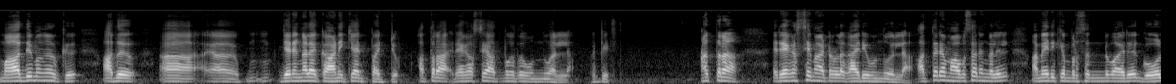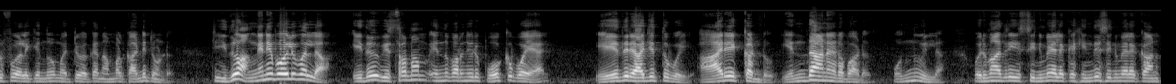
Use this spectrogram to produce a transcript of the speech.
മാധ്യമങ്ങൾക്ക് അത് ജനങ്ങളെ കാണിക്കാൻ പറ്റും. അത്ര രഹസ്യാത്മകത ഒന്നുമല്ല. റിപ്പീറ്റ്. അത്ര രഹസ്യമായിട്ടുള്ള കാര്യമൊന്നുമല്ല. അത്തരം അവസരങ്ങളിൽ അമേരിക്കൻ പ്രസിഡന്റുമാർ ഗോൾഫ് കളിക്കുന്നതും മറ്റുമൊക്കെ നമ്മൾ കണ്ടിട്ടുണ്ട്. ഇത് അങ്ങനെ പോലുമല്ല. ഇത് വിശ്രമം എന്ന് പറഞ്ഞൊരു പോക്ക് പോയാൽ ഏത് രാജ്യത്ത് പോയി? ആരെ കണ്ടു? എന്താണ് ഇടപാട്? ഒന്നുമില്ല. ഒരുമാതിരി സിനിമയിലൊക്കെ ഹിന്ദി സിനിമയിലൊക്കെ കാണും.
